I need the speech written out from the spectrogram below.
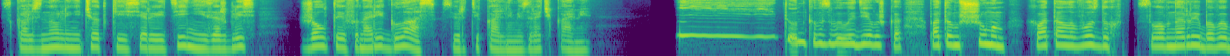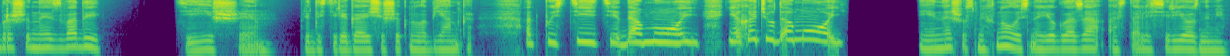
скользнули нечеткие серые тени и зажглись желтые фонари глаз с вертикальными зрачками. тонко взвыла девушка, потом с шумом хватала воздух, словно рыба, выброшенная из воды. «Тише!» — предостерегающе шикнула Бьянка. «Отпустите домой! Я хочу домой!» И Инеш усмехнулась, но ее глаза остались серьезными.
